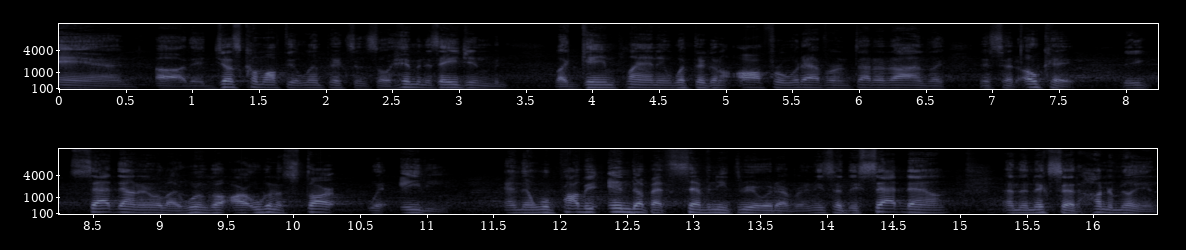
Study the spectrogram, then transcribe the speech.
and uh, they just come off the Olympics. And so him and his agent like game planning what they're going to offer, whatever, and da da da. And like they said, okay. They sat down and were like, we're going to we're gonna start with 80 and then we'll probably end up at 73 or whatever. And he said they sat down, and the Knicks said 100 million.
